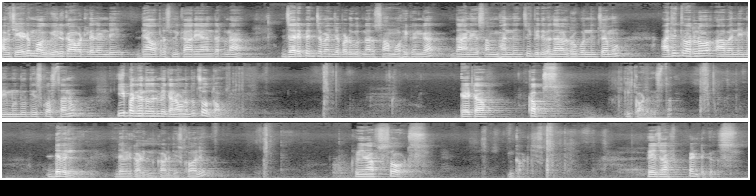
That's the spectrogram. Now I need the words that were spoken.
అవి చేయడం మాకు వీలు కావట్లేదండి. దేవప్రశ్న కార్యాలయం తరపున జరిపించమని చెప్పి అడుగుతున్నారు సామూహికంగా. దానికి సంబంధించి విధి విధానాలు రూపొందించాము. అతి త్వరలో అవన్నీ మీ ముందుకు తీసుకొస్తాను. ఈ పదిహేను రోజులు మీకు ఎలా ఉండదో చూద్దాం. ఎయిట్ ఆఫ్ కప్స్ ఈ కార్డు తీస్తాను. డెవిల్ డెవిల్ కార్డు కార్డు తీసుకోవాలి. క్వీన్ ఆఫ్ సోట్స్ ఈ కార్డు తీసుకోవాలి. Page of pentacles.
